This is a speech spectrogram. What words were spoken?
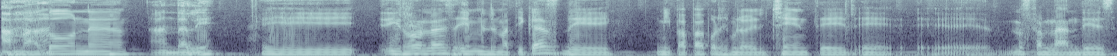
Ajá. Madonna, Ándale. y, y rolas emblemáticas de mi papá, por ejemplo, el Chente, eh, eh, los Fernández.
